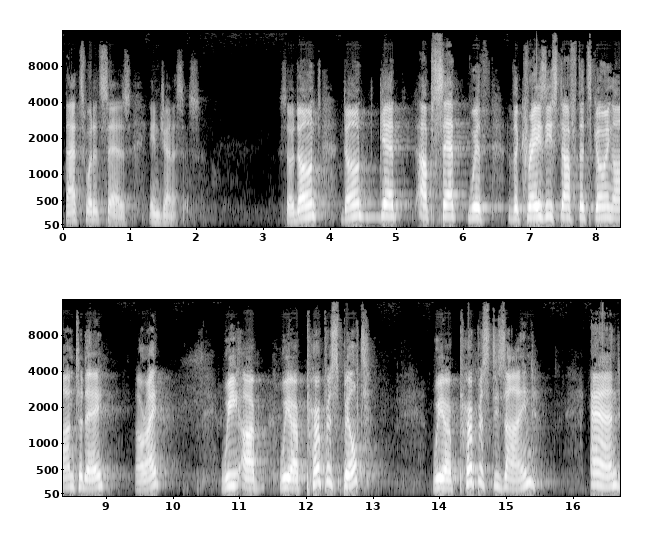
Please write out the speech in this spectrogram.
That's what it says in Genesis. So don't, don't get upset with the crazy stuff that's going on today, all right? We are we are purpose built, we are purpose designed, and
